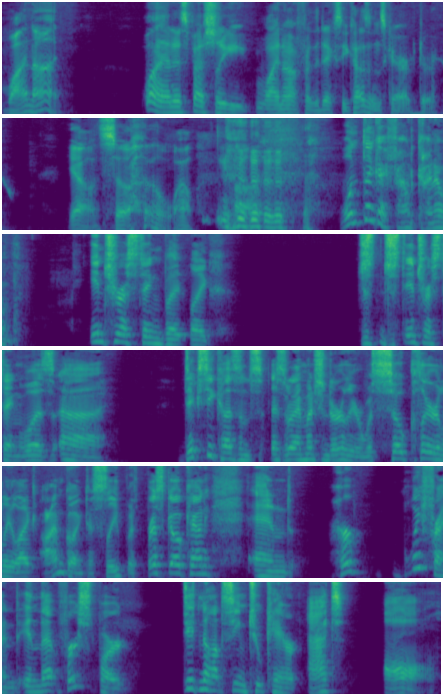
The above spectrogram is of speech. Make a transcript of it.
Why not? Well, and especially why not for the Dixie Cousins character? Yeah. So, oh wow. Uh, One thing I found kind of interesting, but like just just interesting was uh Dixie Cousins, as I mentioned earlier, was so clearly like, I'm going to sleep with Brisco County. And her boyfriend in that first part did not seem to care at all.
